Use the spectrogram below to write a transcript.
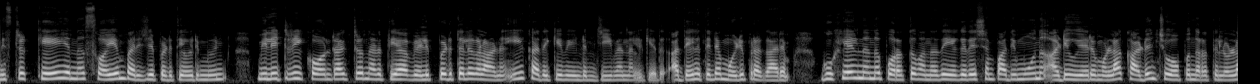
മിസ്റ്റർ കെ എന്ന് സ്വയം പരിചയപ്പെടുത്തിയ ഒരു മുൻ മിലിറ്ററി കോൺട്രാക്ടർ നടത്തിയ വെളിപ്പെടുത്തലുകളാണ് ഈ കഥയ്ക്ക് വീണ്ടും ജീവൻ നൽകിയത്. അദ്ദേഹത്തിന്റെ മൊഴി പ്രകാരം ഗുഹയിൽ നിന്ന് പുറത്തു വന്നത് ഏകദേശം പതിമൂന്ന് അടി ഉയരമുള്ള കടും ചുവപ്പ് നിറത്തിലുള്ള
